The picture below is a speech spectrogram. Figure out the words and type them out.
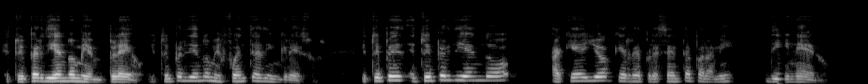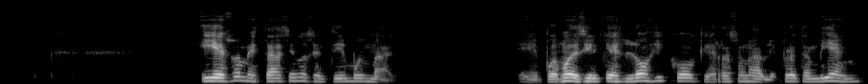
estoy perdiendo mi empleo, estoy perdiendo mis fuentes de ingresos, Estoy, perdiendo aquello que representa para mí dinero. Y eso me está haciendo sentir muy mal. Eh, podemos decir que es lógico, que es razonable, pero también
